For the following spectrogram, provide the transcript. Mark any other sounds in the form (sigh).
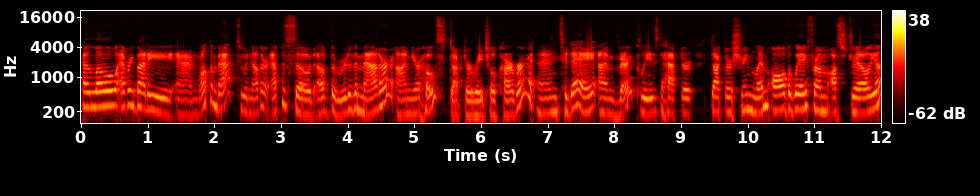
Hello, everybody, and welcome back to another episode of The Root of the Matter. I'm your host, Dr. Rachel Carver, and today I'm very pleased to have Dr. Shereen Lim all the way from Australia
